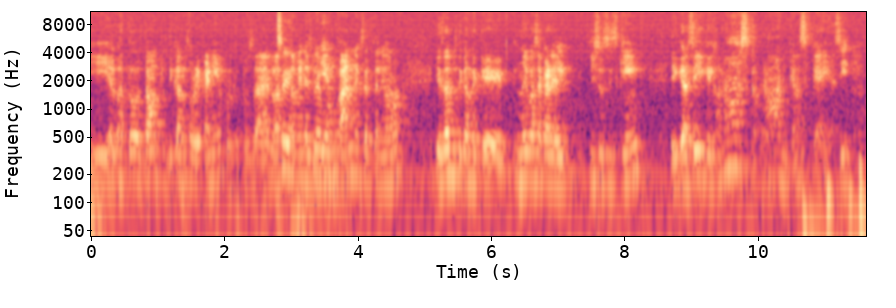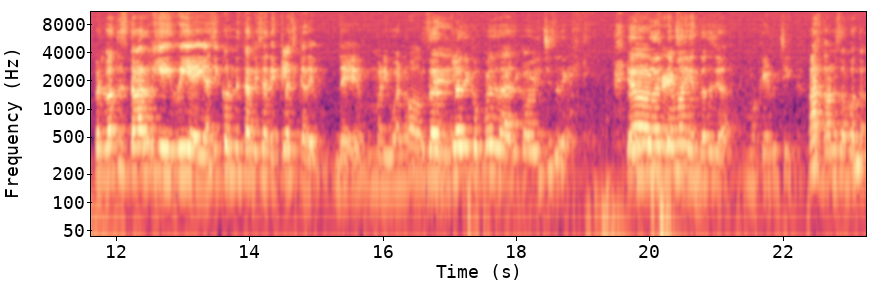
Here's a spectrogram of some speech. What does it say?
Y el vato, estábamos platicando sobre Kanye, porque pues ah, el vato Sí, también es bien mama. fan, exacto, le mamá. Y estaban platicando de que no iba a sacar el Jesus is King. Y que así, que dijo, no, es cabrón, y que no sé qué, y así. Pero el vato se estaba ríe y ríe, y así con esta risa de clásica de, de marihuana. O sea, clásico, pues, así como bien chiste. Y así todo el tema, sí. y entonces yo, como que Richie, ah, tomando esa foto.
